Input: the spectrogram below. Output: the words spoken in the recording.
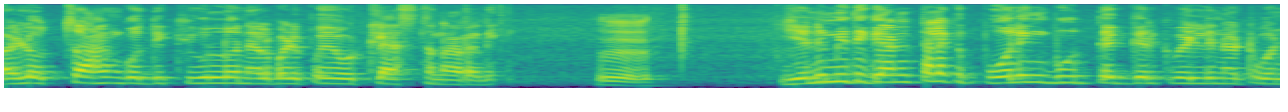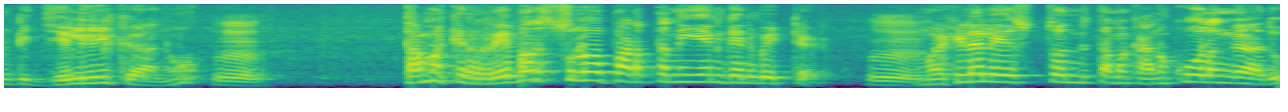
మహిళ ఉత్సాహం కొద్ది క్యూలో నిలబడిపోయి ఓట్లేస్తున్నారని. ఎనిమిది గంటలకి పోలింగ్ బూత్ దగ్గరికి వెళ్ళినటువంటి జలీల్ ఖాను తమకి రివర్స్లో పడతాయి అని కనిపెట్టాడు. మహిళలు వేస్తుంది తమకు అనుకూలం కాదు.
